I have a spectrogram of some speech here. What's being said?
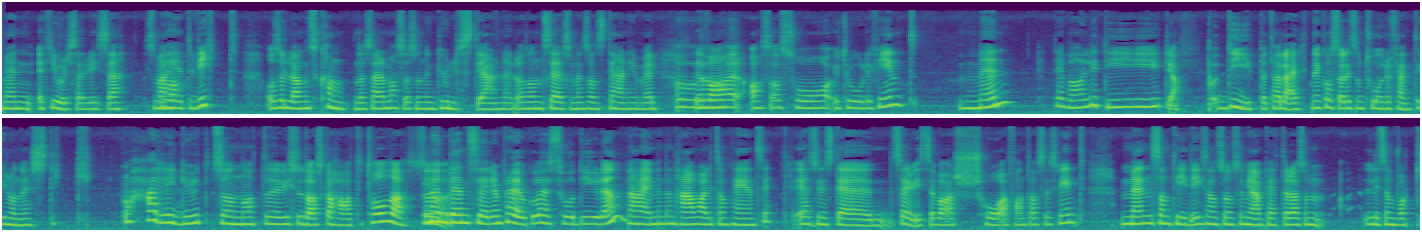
med et juleservise som er Åh. helt hvitt, og så langs kantene så er det masse sånne gullstjerner og sånn, ser ut som en sånn stjernehimmel. Å, Det var altså så utrolig fint, men det var litt dyrt, ja. Dype tallerkener kosta liksom 250 kroner stykk. Å, herregud. Sånn at eh, hvis du da skal ha til tolv, da så Men den serien pleier jo ikke å være så dyr, den. Nei, men den her var litt sånn fancy. Jeg syns det serviset var så fantastisk fint. Men samtidig, ikke sant, sånn som jeg og Peter, da, som liksom vårt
